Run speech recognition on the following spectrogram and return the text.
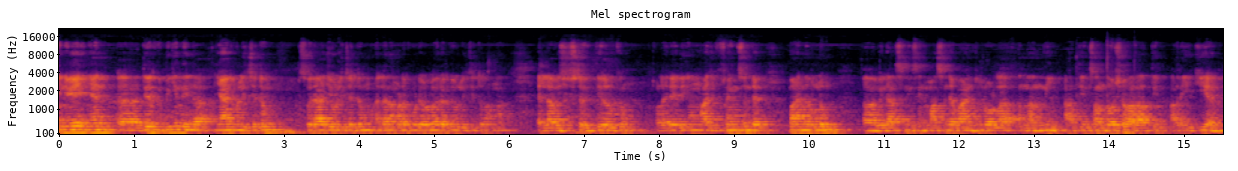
എനിവേ ഞാൻ ദീർഘിപ്പിക്കുന്നില്ല. ഞാൻ വിളിച്ചിട്ടും സുരാജ് വിളിച്ചിട്ടും അല്ല നമ്മുടെ കൂടെയുള്ളവരൊക്കെ വിളിച്ചിട്ട് വന്ന എല്ലാ വിശിഷ്ട വ്യക്തികൾക്കും വളരെയധികം മാജിക് ഫ്രെയിംസിന്റെ ബാനറിലും വിലാസിനി സിനിമാസിന്റെ ബാനറിലുള്ള നന്ദി ആദ്യം സന്തോഷം ആദ്യം അറിയിക്കുകയാണ്.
